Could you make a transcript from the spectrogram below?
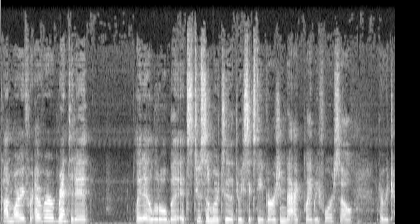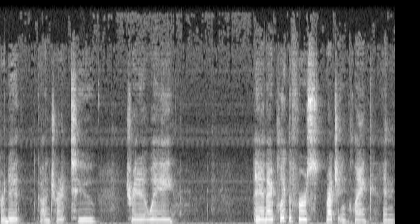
God Mario Forever, rented it, played it a little, but it's too similar to the 360 version that I played before, so I returned it, got Uncharted 2, traded it away, and I played the first Ratchet and Clank, and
